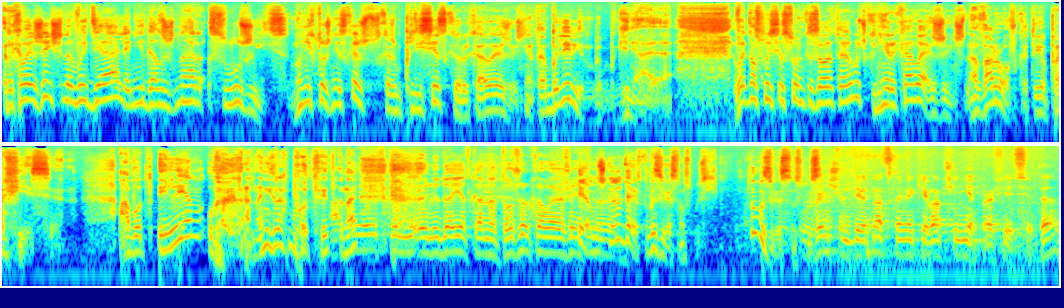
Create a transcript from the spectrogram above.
Роковая женщина в идеале не должна служить. Ну, никто же не скажет, что, скажем, Плесецкая роковая женщина. Нет, там балерина гениальная. В этом смысле Сонька Золотая Ручка не роковая женщина, а воровка. Это ее профессия. А вот Элен, она не работает. А она... людоедка, она тоже роковая женщина? Элочка-людоедка в известном смысле. Ну, в известном смысле. У женщин в 19 веке вообще нет профессии, да?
